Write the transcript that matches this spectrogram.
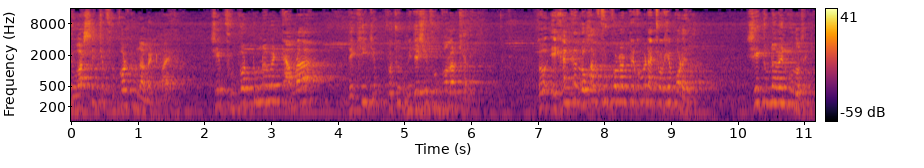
ডুয়ার্সের যে ফুটবল টুর্নামেন্ট হয় সেই ফুটবল টুর্নামেন্টে আমরা দেখি যে প্রচুর বিদেশি ফুটবলার খেলে। তো এখানকার লোকাল ফুটবলারদের খুব একটা চোখে পড়ে না সেই টুর্নামেন্টগুলো থেকে।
